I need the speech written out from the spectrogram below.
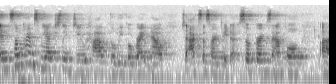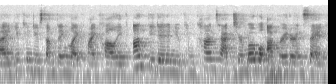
and sometimes we actually do have the legal right now to access our data. So for example, uh, you can do something like my colleague Antti did, and you can contact your mobile operator and say,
